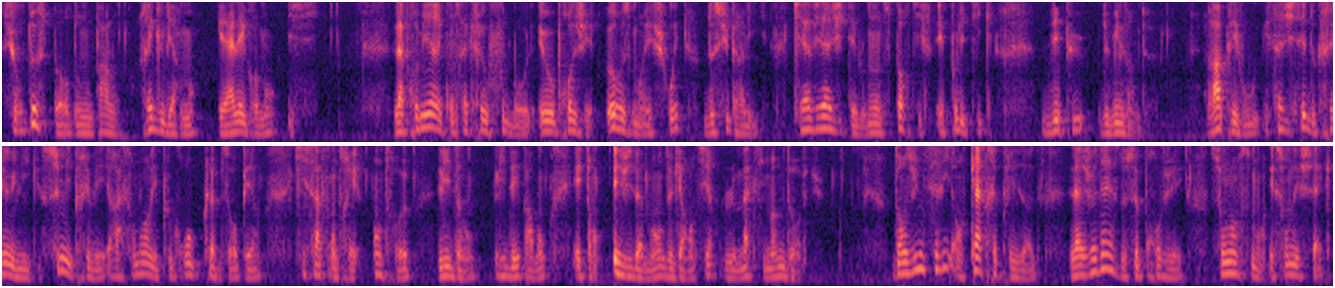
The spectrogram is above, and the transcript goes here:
sur deux sports dont nous parlons régulièrement et allègrement ici. La première est consacrée au football et au projet heureusement échoué de Super League, qui avait agité le monde sportif et politique début 2022. Rappelez-vous, il s'agissait de créer une ligue semi-privée rassemblant les plus gros clubs européens qui s'affronteraient entre eux, l'idée étant évidemment de garantir le maximum de revenus. Dans une série en quatre épisodes, la genèse de ce projet, son lancement et son échec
